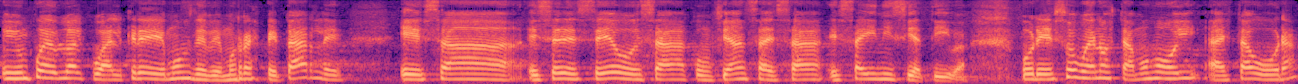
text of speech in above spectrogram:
y un pueblo al cual creemos debemos respetarle esa, ese deseo, esa confianza, esa, esa iniciativa. Por eso, bueno, estamos hoy a esta hora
